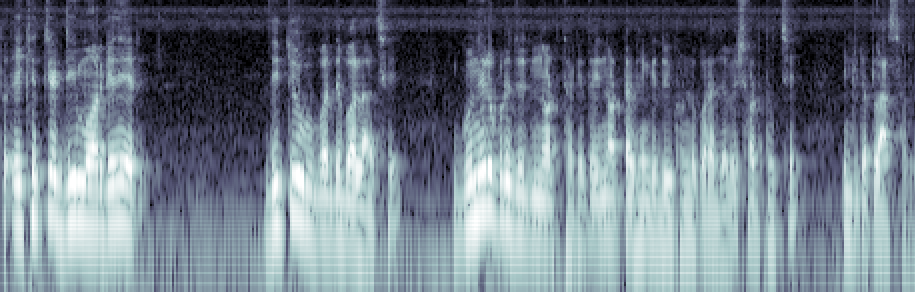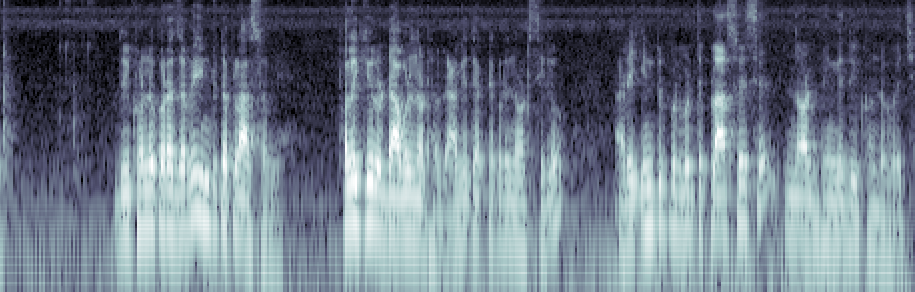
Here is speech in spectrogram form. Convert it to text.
তো এই ক্ষেত্রে ডি মর্গেনের দ্বিতীয় উপপাদ্যে বলা আছে, গুণের উপরে যদি নট থাকে, তো এই নটটা ভেঙে দুই খণ্ড করা যাবে, শর্ত হচ্ছে ইন্টুটা প্লাস হবে। দুই খণ্ড করা যাবে, ইন্টুটা প্লাস হবে। ফলে কী হলো? ডাবল নট হবে। আগে তো একটা করে নট ছিল। আর এই ইন্টুর পরিবর্তে প্লাস হয়েছে নট ভেঙে দুই খণ্ড হয়েছে।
